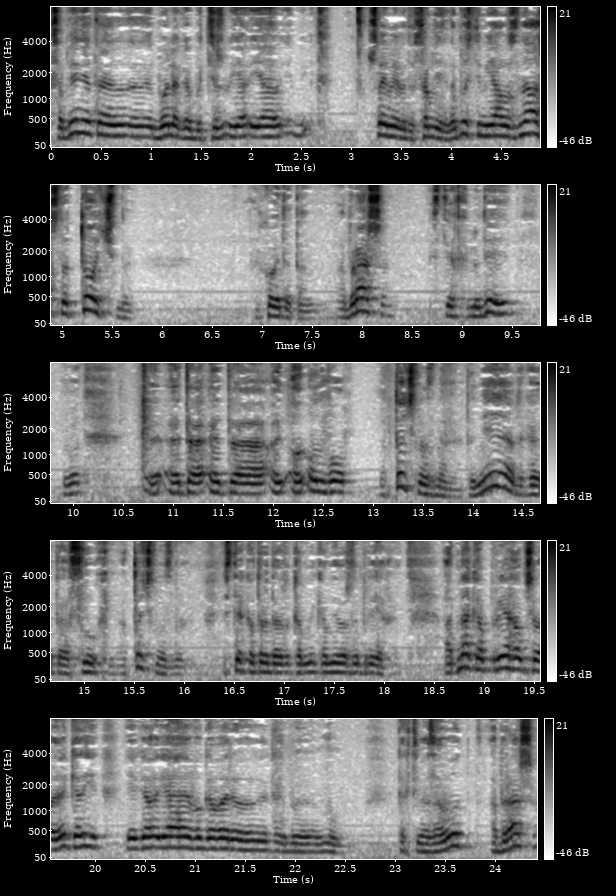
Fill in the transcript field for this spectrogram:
сомнение это э, более как бы тяж... я, я что я имею в виду? Сомнение. Допустим, я узнал, что точно какой-то там Абраша из тех людей, вот, э, это, это, он, он вор. Я точно знаю, это не какая-то слухи, а точно знаю. Из тех, которые даже ко мне, ко мне должны приехать. Однако приехал человек, и я его говорю, как бы, ну, как тебя зовут? Абраша?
